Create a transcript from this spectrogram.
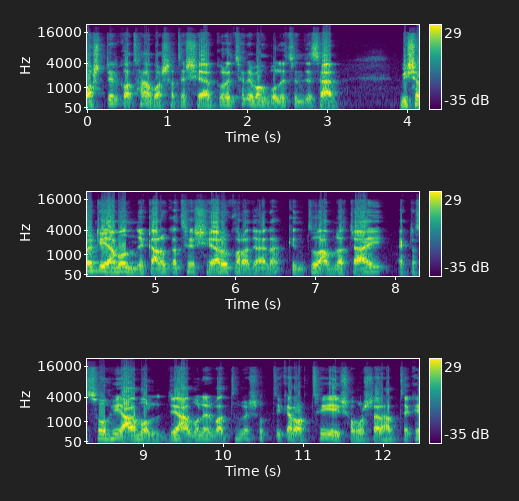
কষ্টের কথা আমার সাথে শেয়ার করেছেন এবং বলেছেন যে, স্যার, বিষয়টি এমন যে, কারও কাছে শেয়ারও করা যায় না, কিন্তু আমরা চাই একটা সহি আমল, যে আমলের মাধ্যমে সত্যিকার অর্থেই এই সমস্যার হাত থেকে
